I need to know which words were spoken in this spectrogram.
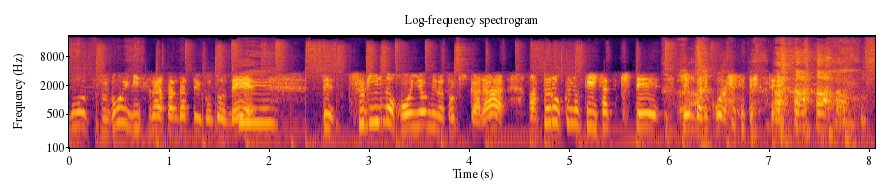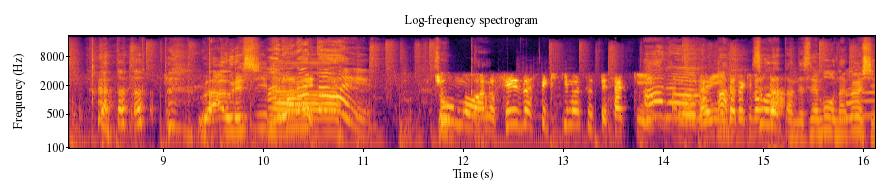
もすごいリスナーさんだということで、で次の本読みの時からアトロクの T シャツ着て現場に来られてて、うわ嬉しいな。はい今日もあの正座して聞きますってさっきあの LINE いただきましそうだったた。んですね。もう仲良し。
